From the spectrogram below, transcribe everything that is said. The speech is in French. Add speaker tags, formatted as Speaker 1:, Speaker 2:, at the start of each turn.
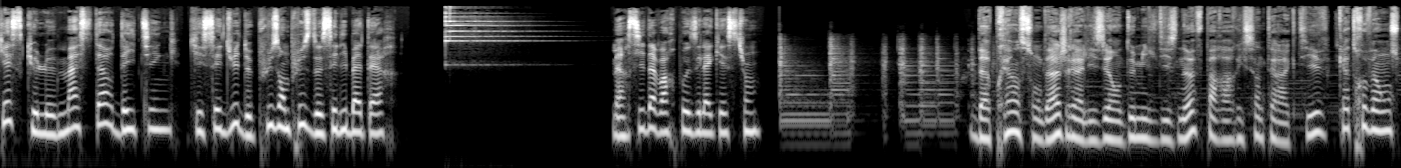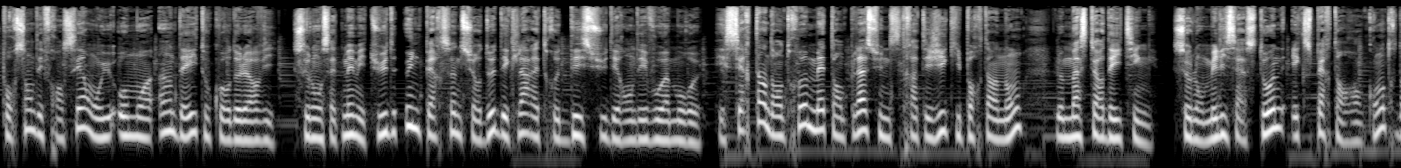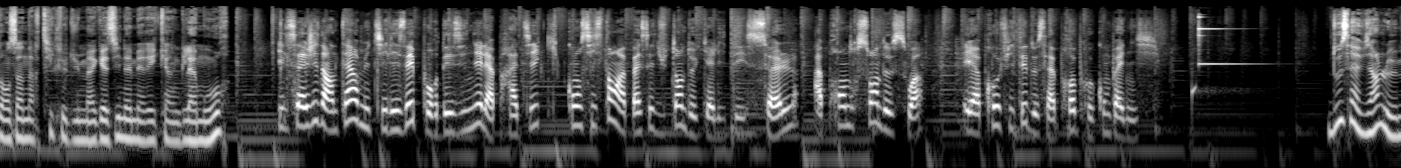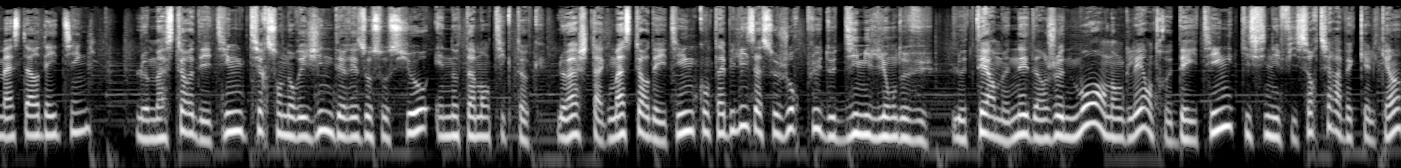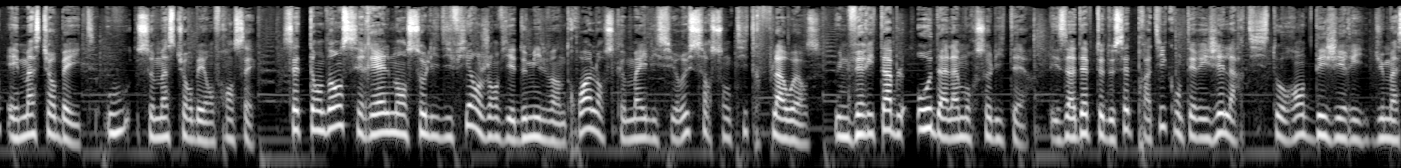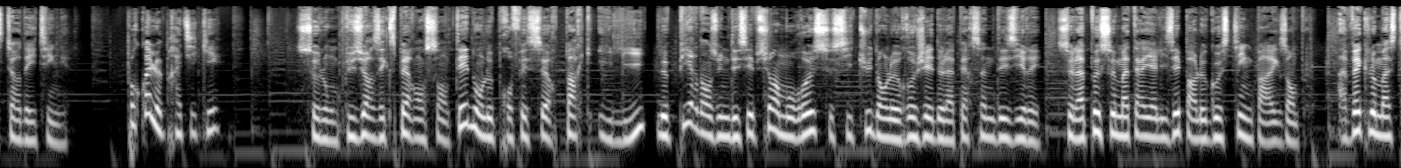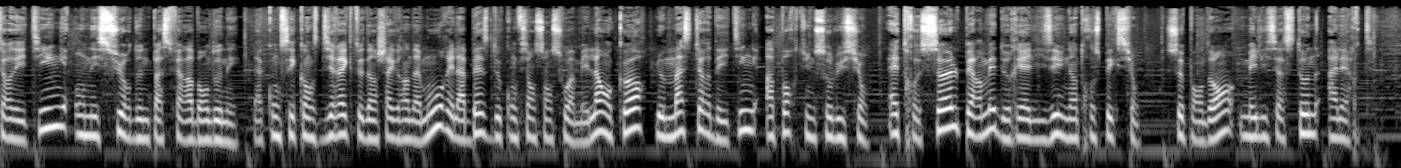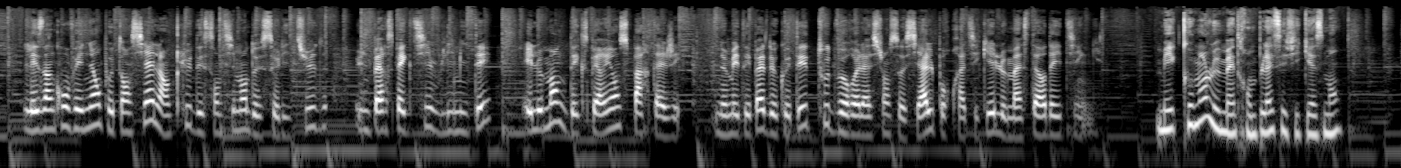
Speaker 1: Qu'est-ce que le master dating qui séduit de plus en plus de célibataires? Merci d'avoir posé la question.
Speaker 2: D'après un sondage réalisé en 2019 par Harris Interactive, 91% des Français ont eu au moins un date au cours de leur vie. Selon cette même étude, une personne sur deux déclare être déçue des rendez-vous amoureux. Et certains d'entre eux mettent en place une stratégie qui porte un nom, le master dating. Selon Melissa Stone, experte en rencontres dans un article du magazine américain Glamour,
Speaker 3: il s'agit d'un terme utilisé pour désigner la pratique consistant à passer du temps de qualité seul, à prendre soin de soi et à profiter de sa propre compagnie.
Speaker 1: D'où ça vient le master dating?
Speaker 2: Le master dating tire son origine des réseaux sociaux et notamment TikTok. Le hashtag master dating comptabilise à ce jour plus de 10 millions de vues. Le terme naît d'un jeu de mots en anglais entre dating, qui signifie sortir avec quelqu'un, et masturbate, ou se masturber en français. Cette tendance s'est réellement solidifiée en janvier 2023 lorsque Miley Cyrus sort son titre Flowers, une véritable ode à l'amour solitaire. Les adeptes de cette pratique ont érigé l'artiste au rang d'égérie du master dating.
Speaker 1: Pourquoi le pratiquer?
Speaker 2: Selon plusieurs experts en santé, dont le professeur Park Lee, le pire dans une déception amoureuse se situe dans le rejet de la personne désirée. Cela peut se matérialiser par le ghosting par exemple. Avec le master dating, on est sûr de ne pas se faire abandonner. La conséquence directe d'un chagrin d'amour est la baisse de confiance en soi, mais là encore, le master dating apporte une solution. Être seul permet de réaliser une introspection. Cependant, Melissa Stone alerte.
Speaker 3: Les inconvénients potentiels incluent des sentiments de solitude, une perspective limitée et le manque d'expérience partagée. Ne mettez pas de côté toutes vos relations sociales pour pratiquer le master dating.
Speaker 1: Mais comment le mettre en place efficacement?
